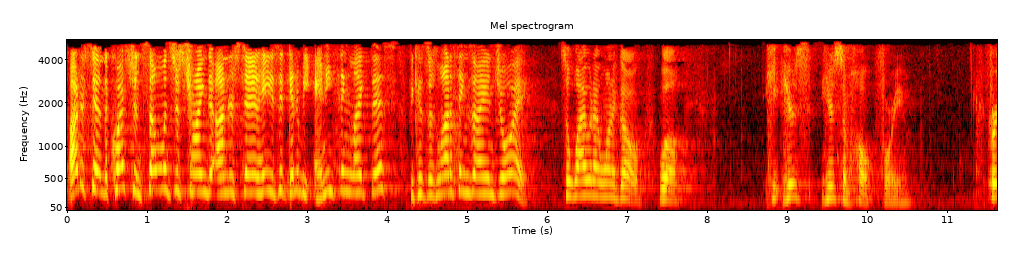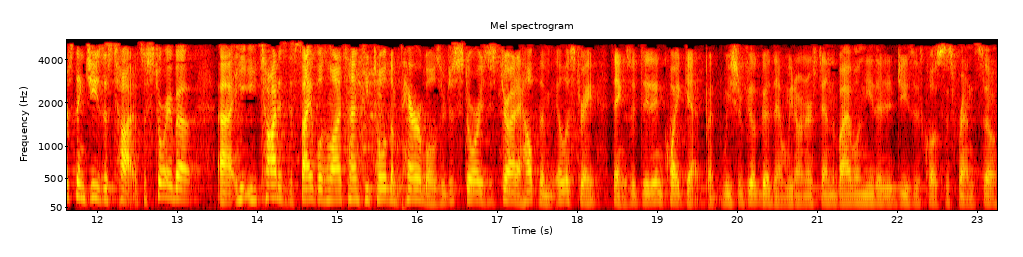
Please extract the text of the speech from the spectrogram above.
I understand the question. Someone's just trying to understand, hey, is it going to be anything like this? Because there's a lot of things I enjoy. So why would I want to go? Well, he, here's, here's some hope for you. First thing Jesus taught, it's a story about, uh, he, he, taught his disciples, and a lot of times he told them parables or just stories just to try to help them illustrate things, which they didn't quite get, but we should feel good then. We don't understand the Bible, and neither did Jesus' closest friends. So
